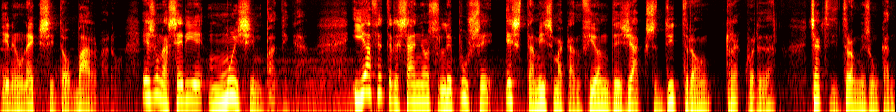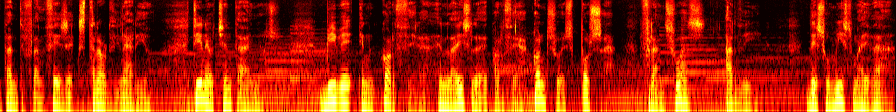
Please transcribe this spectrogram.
Tiene un éxito bárbaro. Es una serie muy simpática. Y hace tres años le puse esta misma canción de Jacques Dutronc, ¿recuerda? Jacques Dutronc es un cantante francés extraordinario. Tiene 80 años. Vive en Córcega, en la isla de Córcega, con su esposa, Françoise Hardy, de su misma edad.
